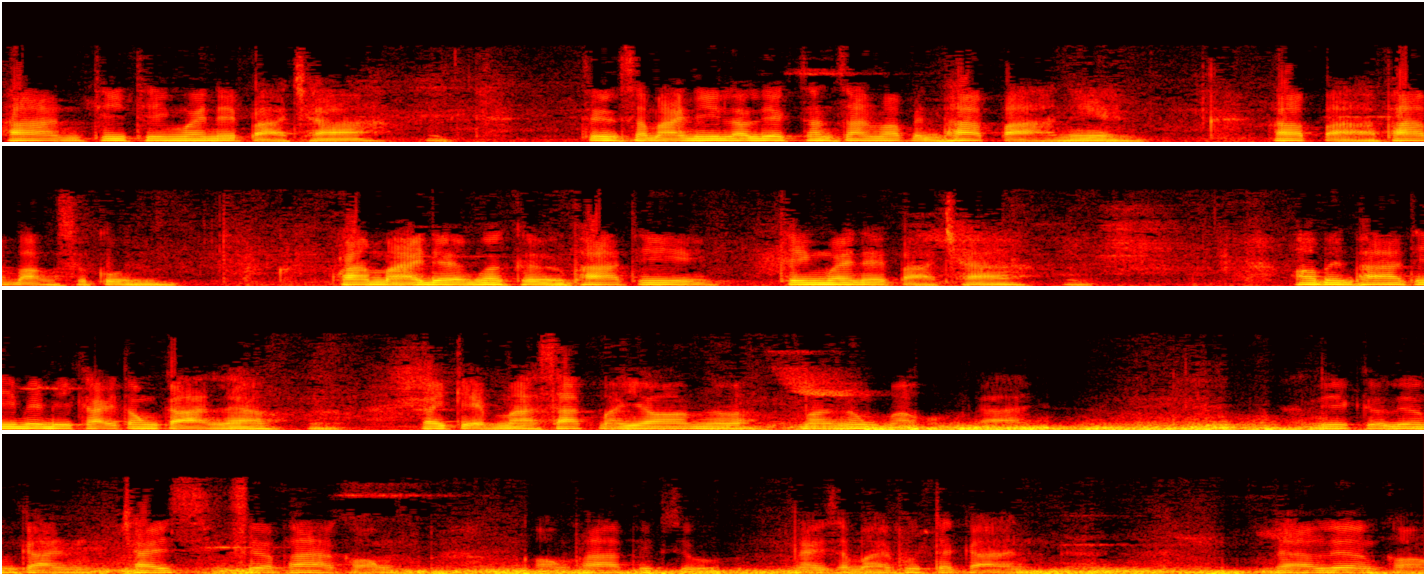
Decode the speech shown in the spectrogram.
ผ้าที่ทิ้งไว้ในป่าช้าซึ่งสมัยนี้เราเรียกสั้น ๆ ว่าเป็นผ้าป่านี่ ผ้าป่าผ้าบางสกุล ความหมายเดิมก็คือผ้าที่ทิ้งไว้ในป่าช้า เพราะเป็นผ้าที่ไม่มีใครต้องการแล้ว ไปเก็บมาซักมาย้อมมานุ่งมาห่มได้ นี่คือเรื่องการใช้เสื้อผ้าของของพระภิกษุในสมัยพุทธกาลแล้วเรื่องของ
